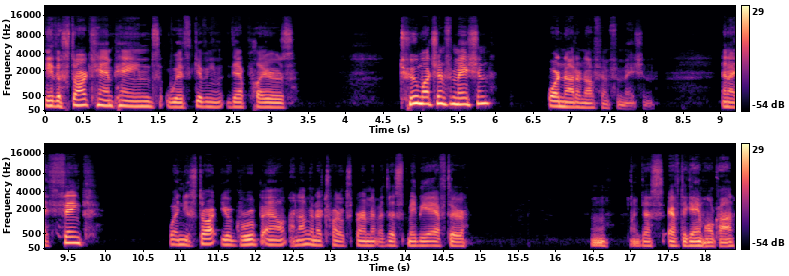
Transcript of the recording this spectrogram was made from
either start campaigns with giving their players too much information or not enough information. And I think when you start your group out, and I'm going to try to experiment with this maybe after, hmm, I guess, after Game Gamehole Con,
